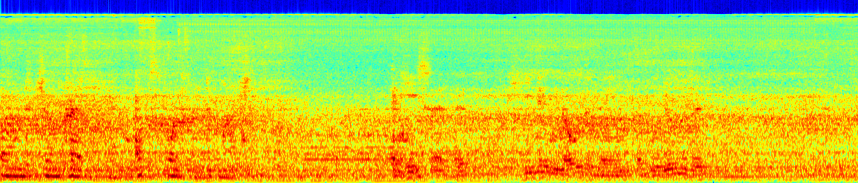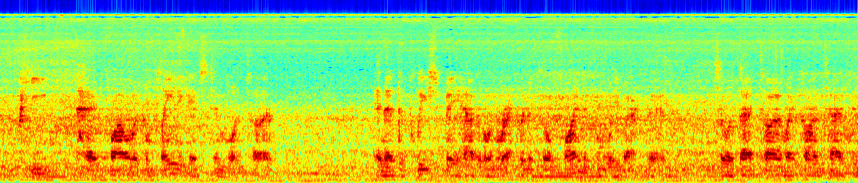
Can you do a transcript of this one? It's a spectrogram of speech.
phoned Joe Dresden, ex-boyfriend of Margie. And he said that he didn't know the name, but he knew that Pete had filed a complaint against him one time. And that the police may have it on record if they'll find it from way back then. So at that time, I contacted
